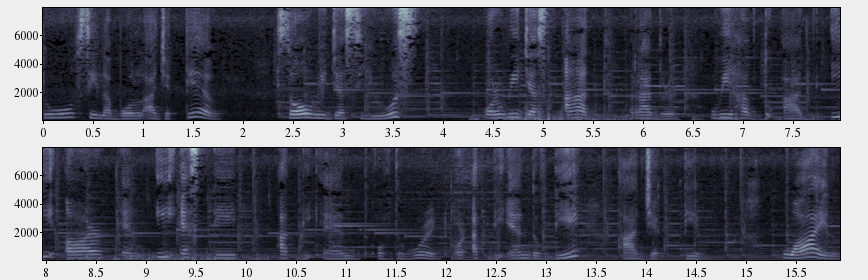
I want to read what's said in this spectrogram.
two syllable adjective? So we just use or we just add rather we have to add er and est at the end of the word or at the end of the adjective while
